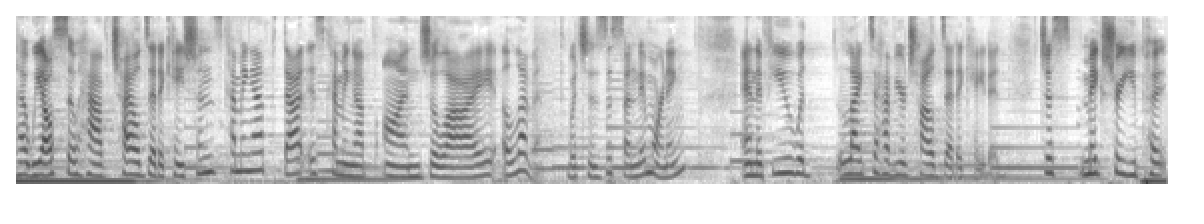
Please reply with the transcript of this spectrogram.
Uh, we also have child dedications coming up. That is coming up on July 11th, which is a Sunday morning. And if you would like to have your child dedicated, just make sure you put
